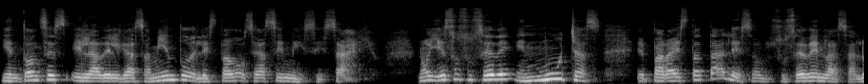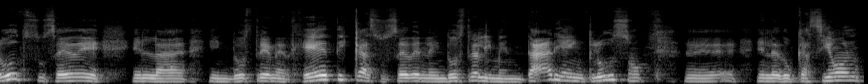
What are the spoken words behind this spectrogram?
y entonces el adelgazamiento del Estado se hace necesario. ¿No? Y eso sucede en muchas eh, paraestatales, sucede en la salud, sucede en la industria energética, sucede en la industria alimentaria incluso, eh, en la educación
